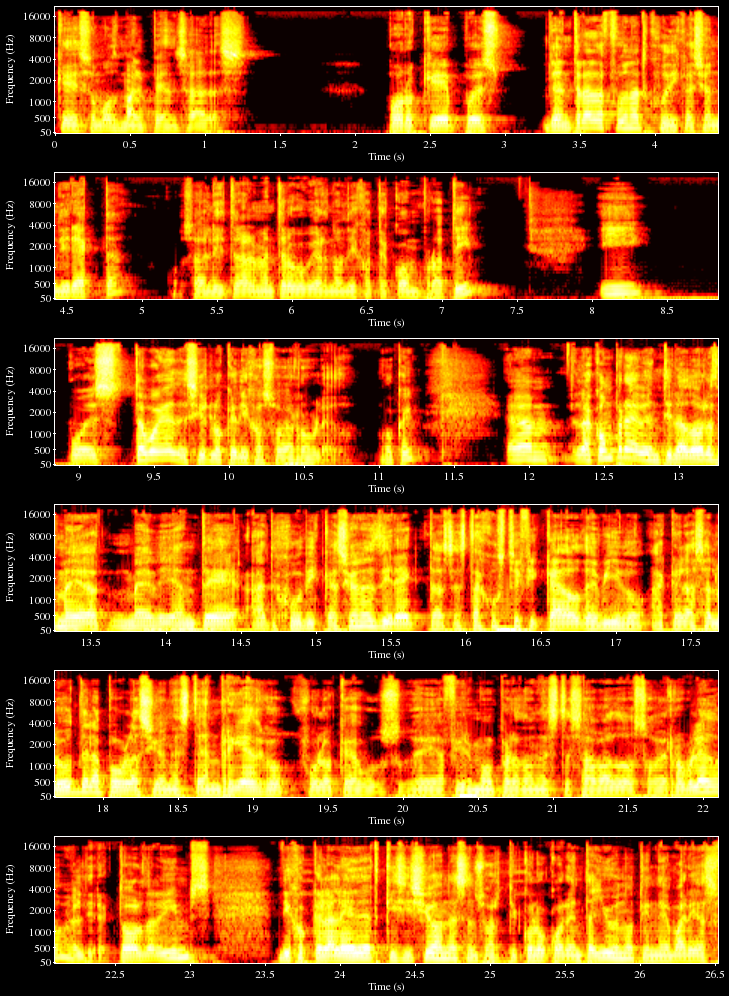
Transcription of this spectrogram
que somos mal pensadas porque pues de entrada fue una adjudicación directa, o sea, literalmente el gobierno dijo te compro a ti y pues te voy a decir lo que dijo Zoe Robledo, ¿ok? Em, la compra de ventiladores mediante adjudicaciones directas está justificado debido a que la salud de la población está en riesgo, fue lo que eh, afirmó perdón, este sábado Zoe Robledo, el director del IMSS. Dijo que la ley de adquisiciones en su artículo 41 tiene varias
